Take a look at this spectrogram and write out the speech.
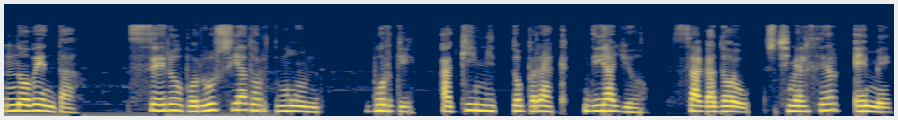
...90, 0 Borussia Dortmund, Burki, Akimi, Toprak, Diallo, Zagadou, Schmelzer, M.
